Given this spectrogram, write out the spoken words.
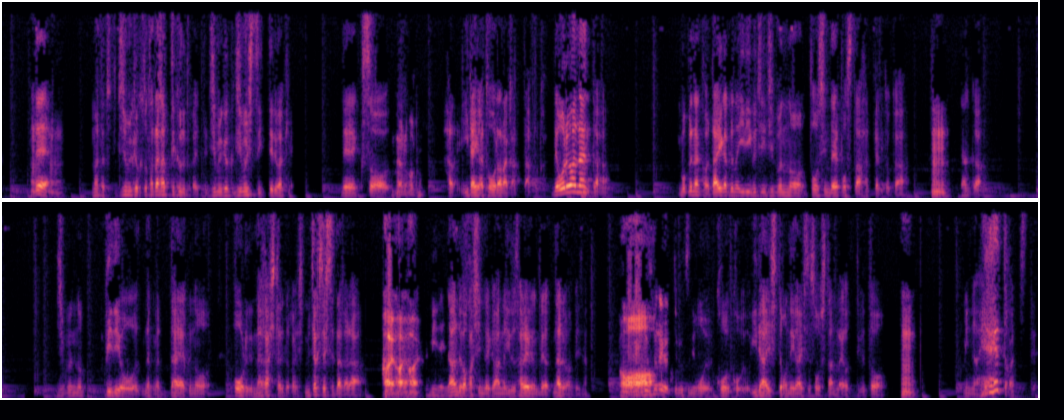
でうんうんまたちょっと事務局と戦ってくるとか言って、事務局、事務室行ってるわけ。で、クソ、なるほど。は依頼が通らなかったとか。で、俺はなんか、僕なんかは大学の入り口に自分の等身大ポスター貼ったりとか、うん。なんか、自分のビデオをなんか大学のホールで流したりとかめちゃくちゃしてたから、はいはいはい。みんなになんで若新だけあんな許されるんだよってなるわけじゃん。ああ許さ。れるって別におこう、こう、依頼してお願いしてそうしたんだよって言うと、うん。みんな、えー、とかっつって。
